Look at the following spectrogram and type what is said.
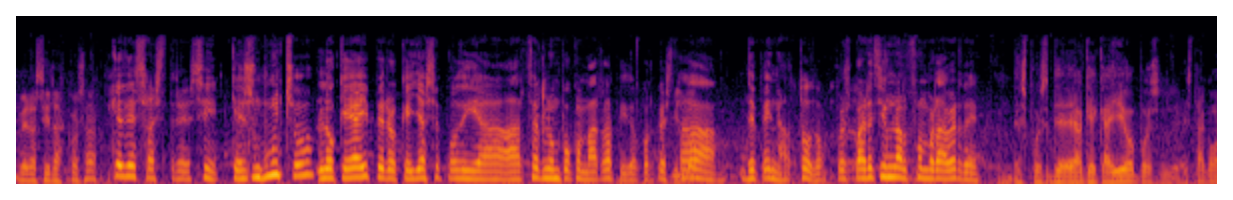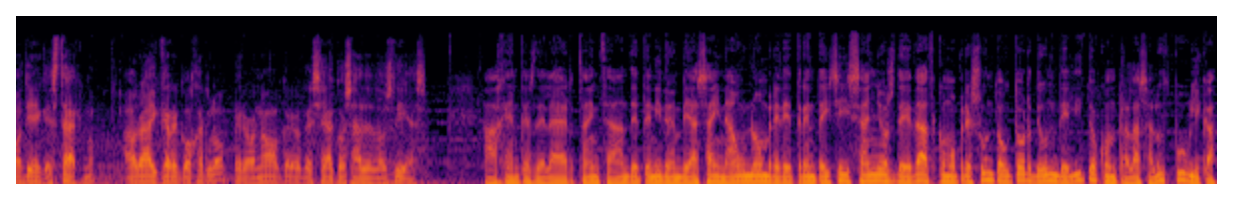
ver así las cosas. Qué desastre, sí. Que es mucho lo que hay, pero que ya se podía hacerlo un poco más rápido, porque está de pena todo. Pues parece una alfombra verde después de la que cayó, pues está como tiene que estar. ¿no? Ahora hay que recogerlo, pero no creo que sea cosa de dos días. Agentes de la Ertzaintza han detenido en Beasain a un hombre de 36 años de edad como presunto autor de un delito contra la salud pública,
